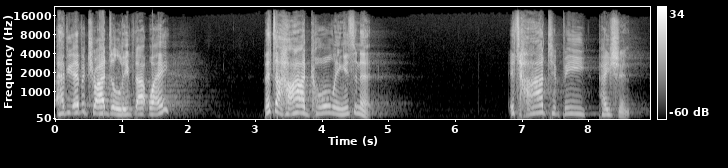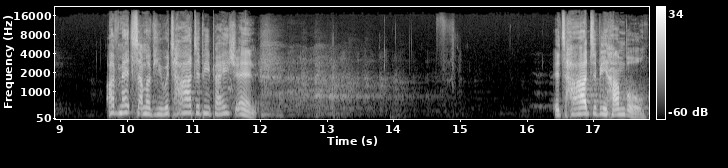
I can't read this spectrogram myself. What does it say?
have you ever tried to live that way? That's a hard calling, isn't it? It's hard to be patient. I've met some of you, it's hard to be patient. it's hard to be humble.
